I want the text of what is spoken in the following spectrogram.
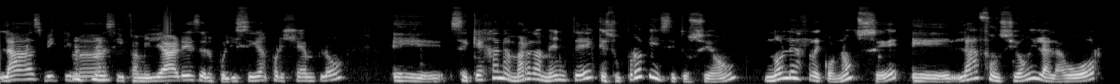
Las víctimas y familiares de los policías, por ejemplo, eh, se quejan amargamente que su propia institución no les reconoce eh, la función y la labor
